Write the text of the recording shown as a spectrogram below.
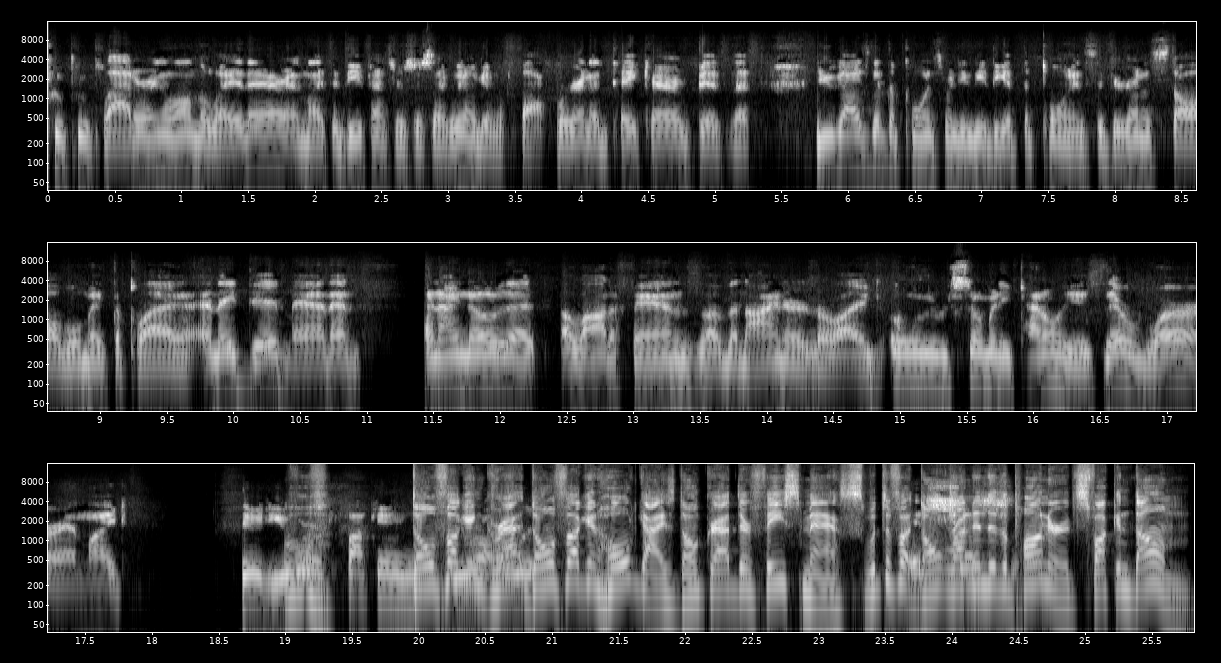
poo poo plattering along the way there. And like the defense was just like, we don't give a fuck. We're going to take care of business. You guys get the points when you need to get the points. If you're going to stall, we'll make the play. And they did, man. And, and I know that a lot of fans of the Niners are like, oh, there were so many penalties. There were. And like, Dude, you were fucking. Don't fucking grab. Don't fucking hold guys. Don't grab their face masks. What the fuck? Don't run into the punter. It's fucking dumb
